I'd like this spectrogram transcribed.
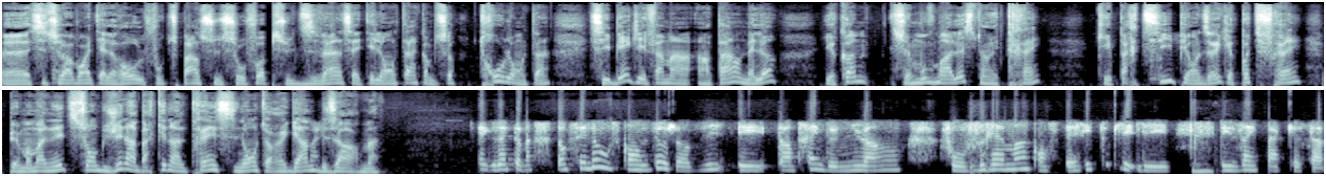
Euh, si tu veux avoir un tel rôle, il faut que tu parles sur le sofa puis sur le divan. Ça a été longtemps comme ça, trop longtemps. C'est bien que les femmes en, en parlent, mais là, il y a comme ce mouvement-là, c'est un train qui est parti, puis on dirait qu'il n'y a pas de frein. Puis à un moment donné, tu sont obligés d'embarquer dans le train, sinon on te regarde bizarrement. Exactement. Donc c'est là où ce qu'on se dit aujourd'hui est en train de nuance. faut vraiment considérer tous les, les, les impacts que ça.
